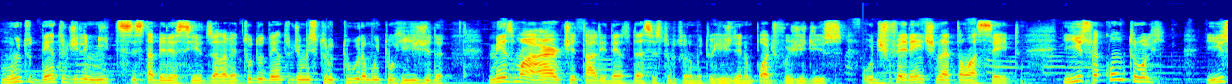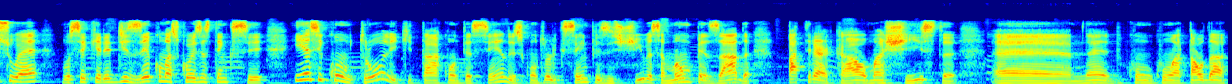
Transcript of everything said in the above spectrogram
muito dentro de limites estabelecidos, ela vê tudo dentro de uma estrutura muito rígida. Mesmo a arte está ali dentro dessa estrutura muito rígida e não pode fugir disso. O diferente não é tão aceito. E isso é controle. Isso é você querer dizer como as coisas têm que ser. E esse controle que está acontecendo, esse controle que sempre existiu, essa mão pesada, patriarcal, machista, é, né, com, com a tal da,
